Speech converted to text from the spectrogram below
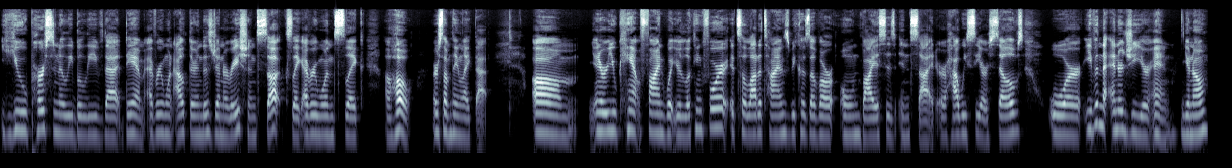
you personally believe that, damn, everyone out there in this generation sucks. Like everyone's like a hoe or something like that um or you can't find what you're looking for it's a lot of times because of our own biases inside or how we see ourselves or even the energy you're in you know?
